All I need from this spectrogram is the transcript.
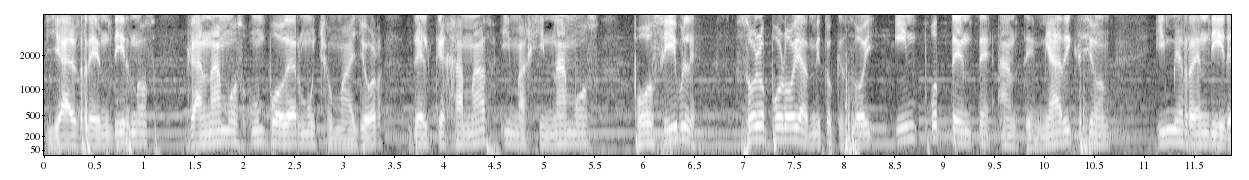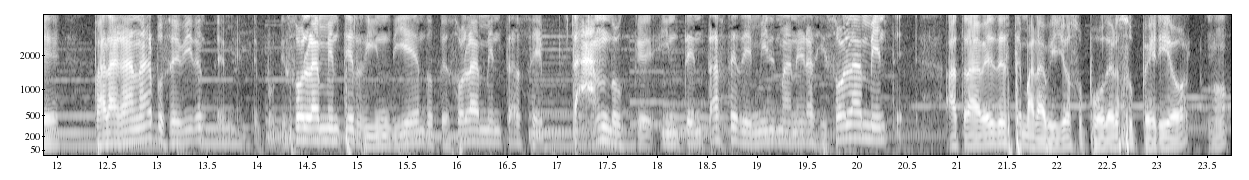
y al rendirnos ganamos un poder mucho mayor del que jamás imaginamos posible. Solo por hoy admito que soy impotente ante mi adicción y me rendiré para ganar, pues evidentemente, porque solamente rindiéndote, solamente aceptando que intentaste de mil maneras y solamente a través de este maravilloso poder superior, ¿no?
